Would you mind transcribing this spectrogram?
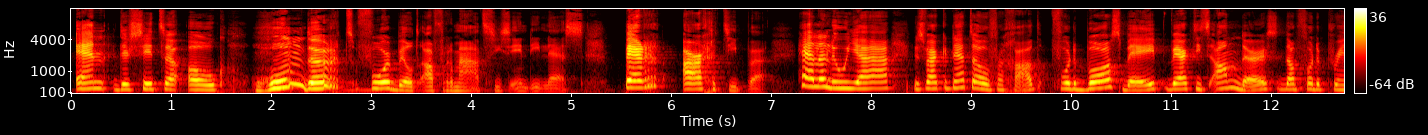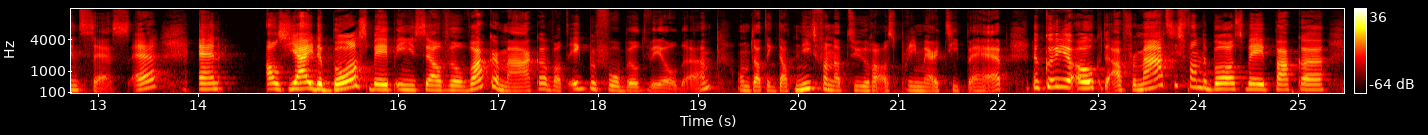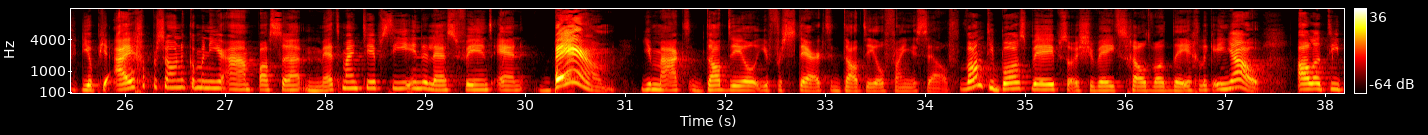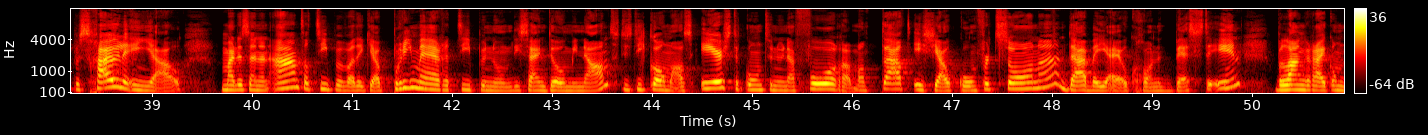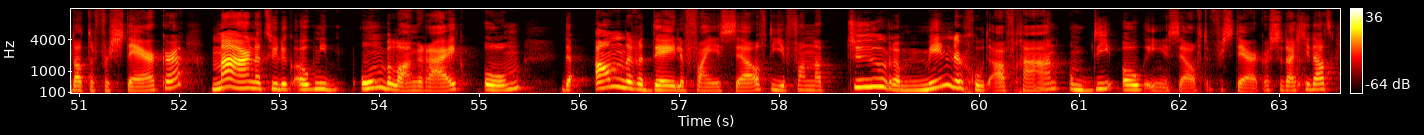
En er zitten ook 100 voorbeeldaffirmaties in die les. Per archetype. Halleluja. Dus waar ik het net over had, voor de boss babe werkt iets anders dan voor de princess. Hè? En als jij de boss babe in jezelf wil wakker maken, wat ik bijvoorbeeld wilde, omdat ik dat niet van nature als primair type heb, dan kun je ook de affirmaties van de boss babe pakken, die op je eigen persoonlijke manier aanpassen met mijn tips die je in de les vindt en bam! Je maakt dat deel, je versterkt dat deel van jezelf. Want die boss babe, zoals je weet, schuilt wel degelijk in jou. Alle typen schuilen in jou. Maar er zijn een aantal typen, wat ik jouw primaire type noem, die zijn dominant. Dus die komen als eerste continu naar voren, want dat is jouw comfortzone. Daar ben jij ook gewoon het beste in. Belangrijk om dat te versterken. Maar natuurlijk ook niet onbelangrijk om de andere delen van jezelf, die je van nature minder goed afgaan, om die ook in jezelf te versterken. Zodat je dat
